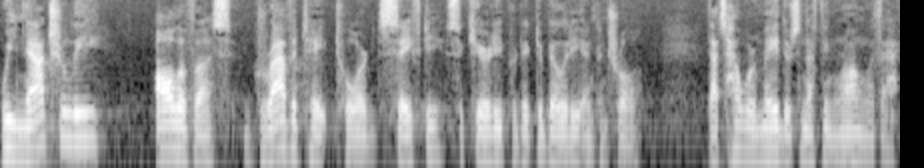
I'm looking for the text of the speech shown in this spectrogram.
We naturally, all of us, gravitate toward safety, security, predictability, and control. That's how we're made. There's nothing wrong with that.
